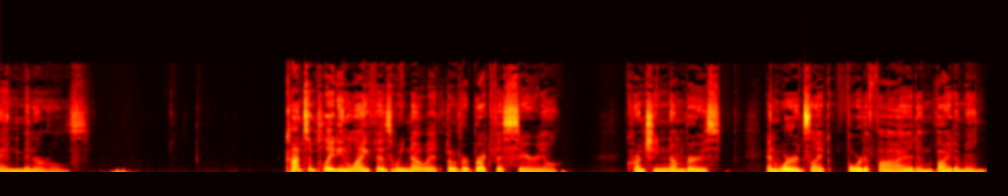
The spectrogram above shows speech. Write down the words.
and minerals. Contemplating life as we know it over breakfast cereal, crunching numbers and words like fortified and vitamin,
